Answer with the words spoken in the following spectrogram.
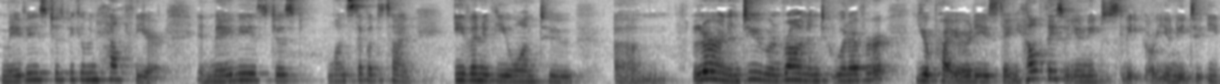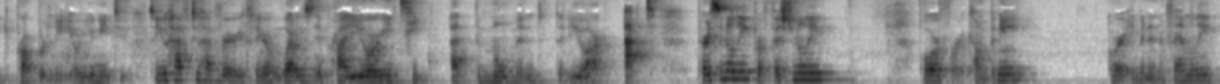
Maybe it's just becoming healthier, and maybe it's just one step at a time. Even if you want to um, learn and do and run and do whatever, your priority is staying healthy, so you need to sleep or you need to eat properly or you need to. So you have to have very clear what is the priority at the moment that you are at, personally, professionally, or for a company or even in a family.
